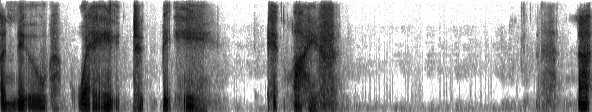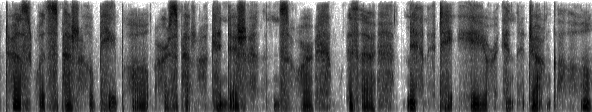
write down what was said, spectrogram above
a new way to be in life. Not just with special people or special conditions or with a manatee or in the jungle,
